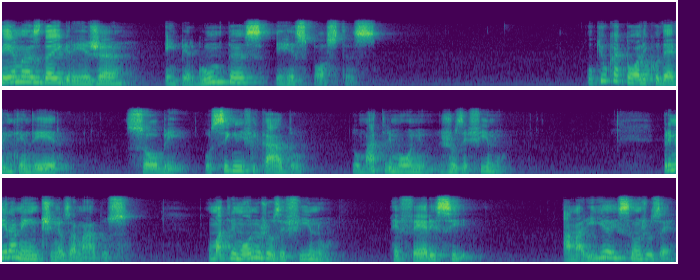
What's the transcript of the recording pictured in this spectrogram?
Temas da Igreja em perguntas e respostas. O que o católico deve entender sobre o significado do matrimônio josefino? Primeiramente, meus amados, o matrimônio josefino refere-se a Maria e São José,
